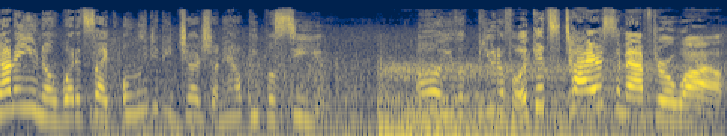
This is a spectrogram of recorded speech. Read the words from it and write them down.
None of you know what it's like only to be judged on how people see you. Oh, you look beautiful. It gets tiresome after a while.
